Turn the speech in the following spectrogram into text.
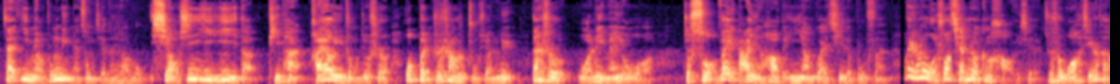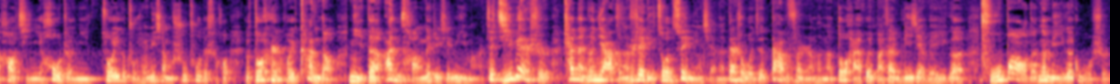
在一秒钟里面总结的这条路，小心翼翼的批判；还有一种就是我本质上是主旋律，但是我里面有我。就所谓打引号的阴阳怪气的部分，为什么我说前者更好一些？就是我其实很好奇，你后者你作为一个主旋律项目输出的时候，有多少人会看到你的暗藏的这些密码？就即便是拆弹专家，可能是这里做的最明显的，但是我觉得大部分人可能都还会把它理解为一个除暴的那么一个故事。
